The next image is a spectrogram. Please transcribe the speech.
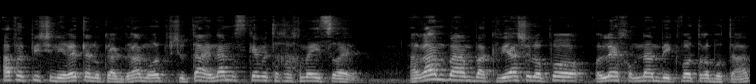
אף על פי שנראית לנו כהגדרה מאוד פשוטה, אינה מוסכמת לחכמי ישראל. הרמב"ם בקביעה שלו פה הולך אמנם בעקבות רבותיו,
